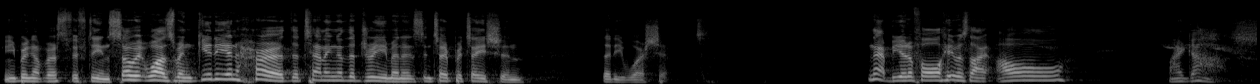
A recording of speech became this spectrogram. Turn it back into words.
Can you bring up verse 15? So it was when Gideon heard the telling of the dream and its interpretation that he worshiped. Isn't that beautiful? He was like, oh my gosh,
